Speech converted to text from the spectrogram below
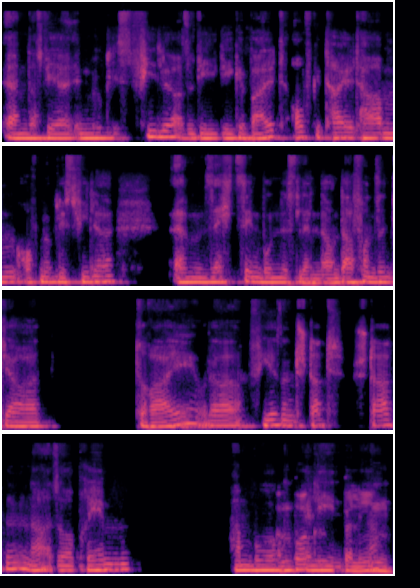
ähm, dass wir in möglichst viele, also die, die Gewalt aufgeteilt haben auf möglichst viele ähm, 16 Bundesländer. Und davon sind ja drei oder vier sind Stadtstaaten, ne? also Bremen, Hamburg, Hamburg Berlin. Berlin. Ne?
